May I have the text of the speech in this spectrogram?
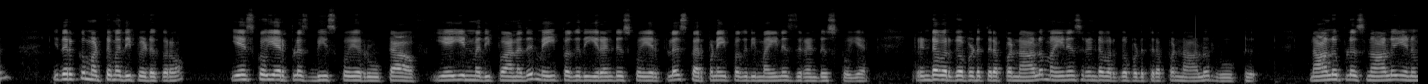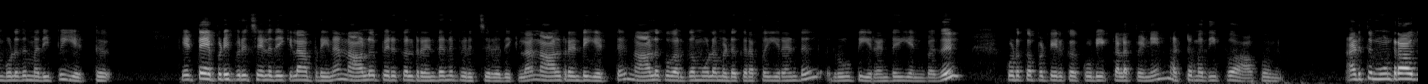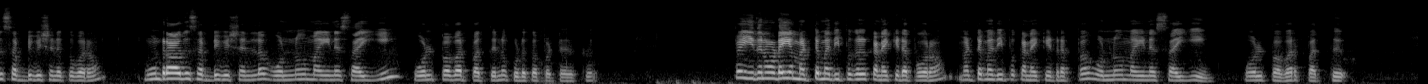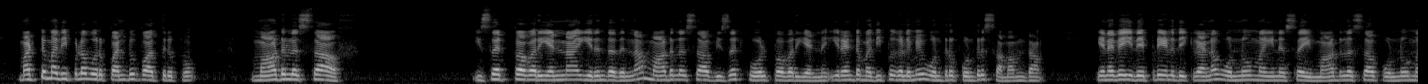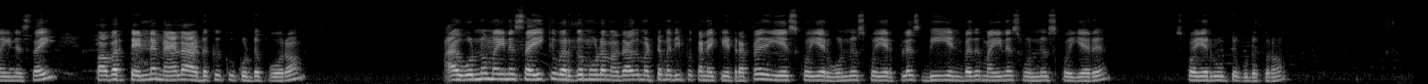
இதற்கு மட்டு மதிப்பு எடுக்கிறோம். A square plus B square root of ஏயின் மதிப்பானது மெய்ப்பகுதி இரண்டு ஸ்கொயர் ப்ளஸ் கற்பனை பகுதி மைனஸ் இரண்டு ஸ்கொயர் ரெண்டை வர்க்கப்படுத்துகிறப்ப நாலு மைனஸ் ரெண்டை வர்க்கப்படுத்துகிறப்ப நாலு ரூட்டு நாலு ப்ளஸ் நாலு எனும் பொழுது மதிப்பு எட்டு. எட்டை எப்படி பிரித்து எழுதிக்கலாம் அப்படின்னா நாலு பெருக்கள் ரெண்டுன்னு பிரித்து எழுதிக்கலாம். நாலு ரெண்டு எட்டு. நாலுக்கு வர்க்கமூலம் எடுக்கிறப்ப இரண்டு ரூட் இரண்டு என்பது கொடுக்கப்பட்டிருக்கக்கூடிய கலப்பெண்ணின் மட்டு மதிப்பு ஆகும். அடுத்து மூன்றாவது சப்டிவிஷனுக்கு வரும். மூன்றாவது சப்டிவிஷனில் ஒன்று மைனஸ் ஐஇ ஒல் பவர் பத்துன்னு கொடுக்கப்பட்டிருக்கு. இப்போ இதனுடைய மட்டு மதிப்புகள் கணக்கிட போகிறோம் மட்டு மதிப்பு கணக்கிடுறப்ப ஒன்று மைனஸ் ஐஇ ஹோல் பவர் பத்து. மட்டு மதிப்பில் ஒரு பண்பு பார்த்துருப்போம். மாடுலஸ் ஆஃப் இசட் பவர் என்ன இருந்ததுன்னா modulus of Z whole power என்ன இரண்டு மதிப்புகளுமே ஒன்றுக்கொன்று சமம் தான் எனவே இதை எப்படி எழுதிக்கலாம்னா ஒன்று மைனஸ் ஐ மாடுலஸ் ஆஃப் ஒன்று மைனஸ் ஐ பவர் டென்னை மேலே அடுக்குக்கு கொண்டு போகிறோம் ஒன்று மைனஸ் ஐக்கு வர்க்கமூலம் அதாவது மட்டு மதிப்பு கணக்கிடுறப்ப ஏ ஸ்கொயர் ஒன்று ஸ்கொயர் ப்ளஸ் பி என்பது மைனஸ் ஒன்று ஸ்கொயரு ஸ்கொயர் ரூட்டு கொடுக்குறோம்.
